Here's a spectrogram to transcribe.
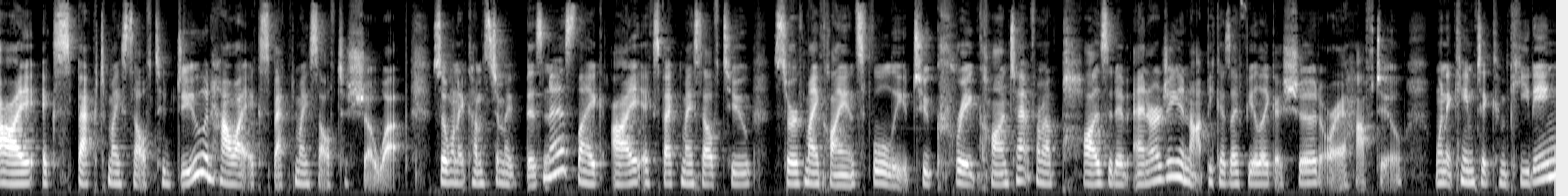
I expect myself to do and how I expect myself to show up. So when it comes to my business, like I expect myself to serve my clients fully, to create content from a positive energy and not because I feel like I should or I have to. When it came to competing,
